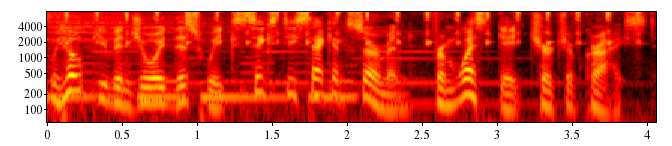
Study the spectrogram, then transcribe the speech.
We hope you've enjoyed this week's 60 second sermon from Westgate Church of Christ.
